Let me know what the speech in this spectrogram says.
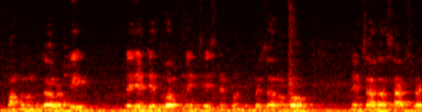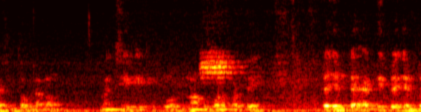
స్పందన ఉంది కాబట్టి ప్రజెంట్ ఎంతవరకు నేను చేసినటువంటి ప్రచారంలో నేను చాలా సాటిస్ఫాక్షన్తో ఉన్నాను. మంచి ఓట్లు నాకు కూడా పడతాయి. ప్రజెంట్ అట్ ది ప్రజెంట్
